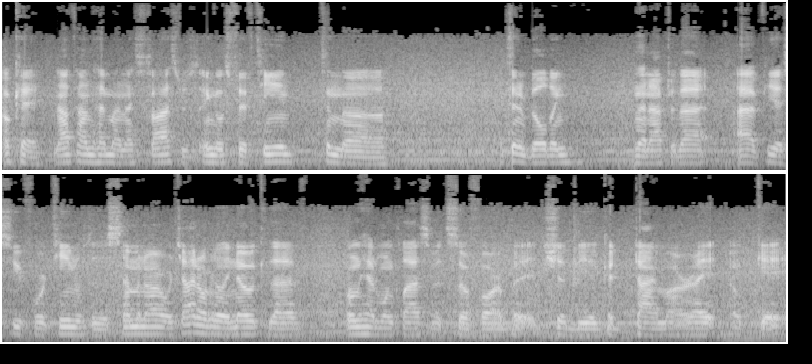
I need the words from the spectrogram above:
Okay, now time to head my next class, which is English 15. It's in the, it's in a building, and then after that, I have PSU 14, which is a seminar, which I don't really know because I've only had one class of it so far, but it should be a good time, all right? Okay.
